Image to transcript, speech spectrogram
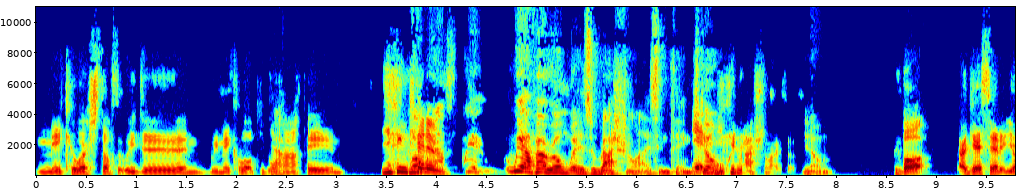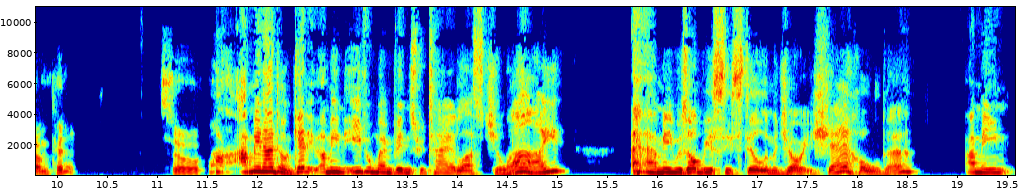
make a wish stuff that we do, and we make a lot of people Yeah. happy, and you can Well, kind of we, we have our own ways of rationalizing things, yeah, don't you we? can rationalize it, You know, but I guess Eric Young couldn't. So Well, I mean, I don't get it. I mean, even when Vince retired last July, I mean, he was obviously still the majority shareholder. I mean,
